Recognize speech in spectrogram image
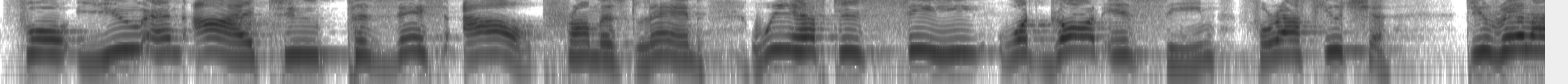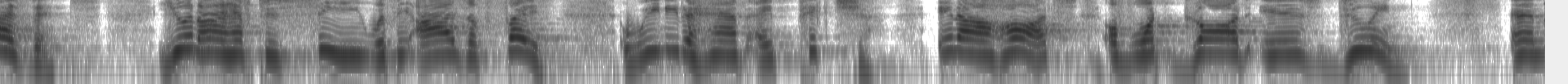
for you and I to possess our promised land, we have to see what God is seeing for our future. Do you realize that? You and I have to see with the eyes of faith. We need to have a picture in our hearts of what God is doing. And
